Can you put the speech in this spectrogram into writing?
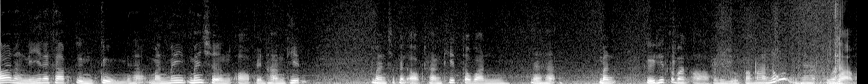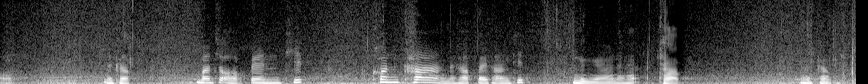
บ้านหลังนี้นะครับกึ่งกึ่งๆนะฮะมันไม่ไม่เชิงออกเป็นทางทิศ มันจะเป็นออกทางทิศตะวันนะฮะมันคือทิศตะวันออกมันจะอยู่ประมาณนู้นนะฮะตะวันครับ ออกนะครับ มันจะออกเป็นทิศค่อนข้างนะครับ ไปทางทิศเหนือนะฮะครับนะครับอ่า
